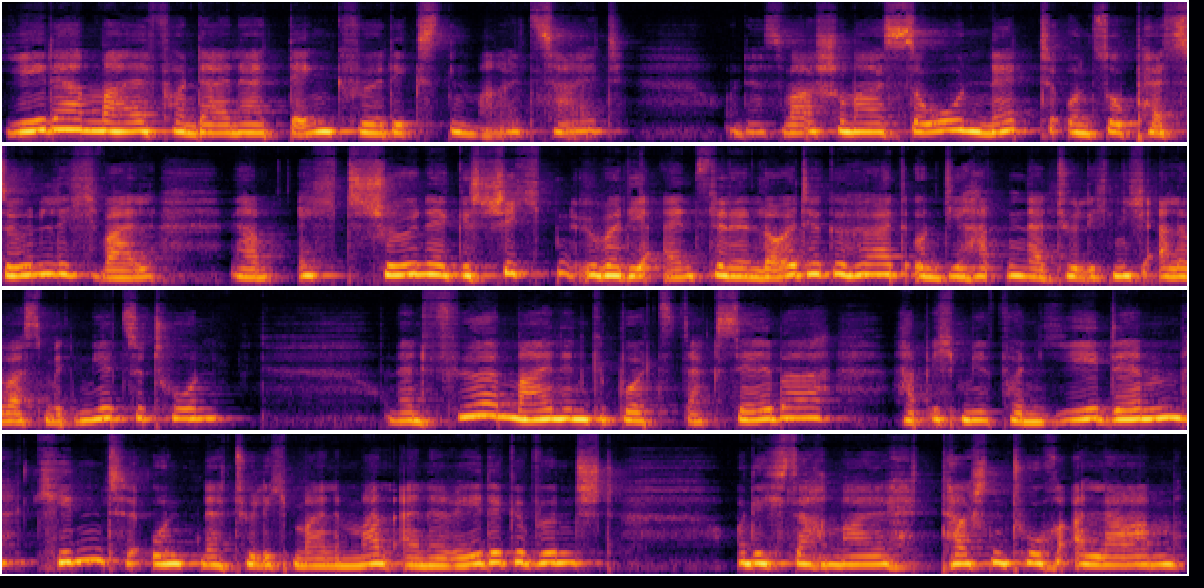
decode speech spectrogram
jeder mal von deiner denkwürdigsten Mahlzeit. Und das war schon mal so nett und so persönlich, weil wir haben echt schöne Geschichten über die einzelnen Leute gehört und die hatten natürlich nicht alle was mit mir zu tun. Und dann für meinen Geburtstag selber habe ich mir von jedem Kind und natürlich meinem Mann eine Rede gewünscht. Und ich sag mal, Taschentuchalarm,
